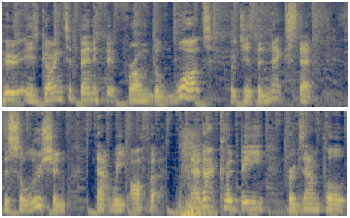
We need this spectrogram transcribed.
who is going to benefit from the what, which is the next step, the solution that we offer. Now that could be, for example,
